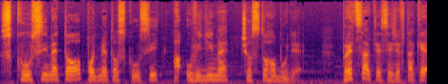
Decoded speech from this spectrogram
skúsime to, poďme to skúsiť a uvidíme, čo z toho bude. Predstavte si, že v takej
